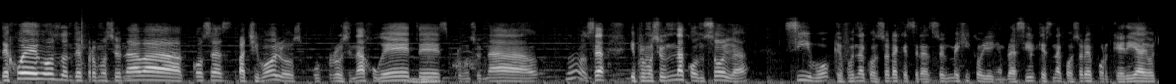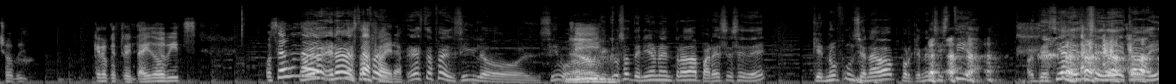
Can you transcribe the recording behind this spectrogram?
de juegos donde promocionaba cosas pachibolos, promocionaba juguetes, promocionaba, ¿no? O sea, y promocionó una consola, Cibo, que fue una consola que se lanzó en México y en Brasil, que es una consola de porquería de 8 bits, creo que 32 bits. O sea, una, No, era, era una estafa, estafa era. era. estafa del siglo, el Cibo. Sí. ¿no? Incluso tenía una entrada para SSD que no funcionaba porque no existía. Decía SSD, estaba ahí,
